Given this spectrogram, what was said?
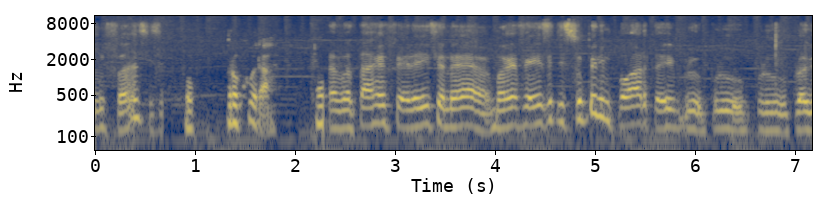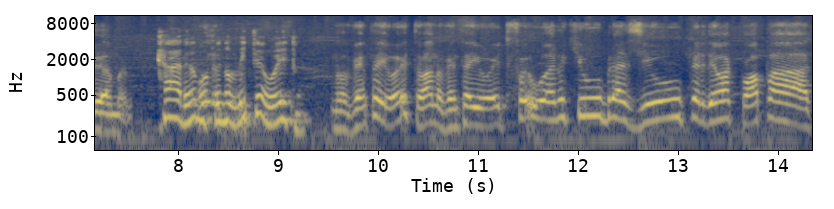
infância. assim. Procurar. Pra botar referência, né? Uma referência que super importa aí pro, pro, pro programa. Caramba, Olha- foi 98. 98, ó, 98 foi o ano que o Brasil perdeu a Copa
